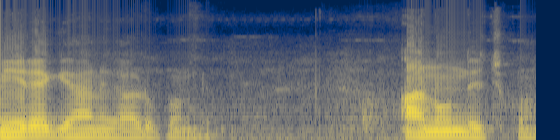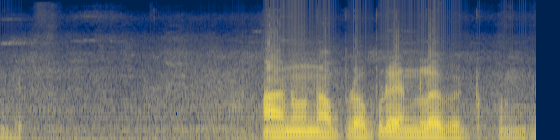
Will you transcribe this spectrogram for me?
మీరే గానుగ ఆడుకోండి. ఆ నూనె తెచ్చుకోండి. ఆ నూనె అప్పుడప్పుడు ఎండలో పెట్టుకోండి.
